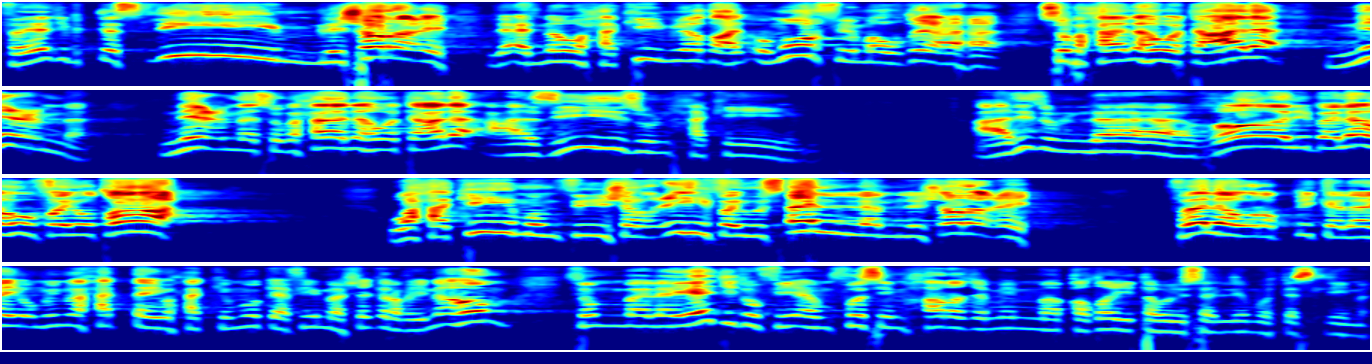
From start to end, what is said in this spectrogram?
فيجب التسليم لشرعه لأنه حكيم يضع الأمور في موضعها. سبحانه وتعالى نعمة نعمة سبحانه وتعالى عزيز حكيم. عزيز لا غالب له فيطاع وحكيم في شرعه فيسلم لشرعه. فلا وربك لا يؤمنون حتى يحكموك فيما شجر بينهم ثم لا يجد في أنفسهم حرجا مما قضيت ويسلموا تسليما.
